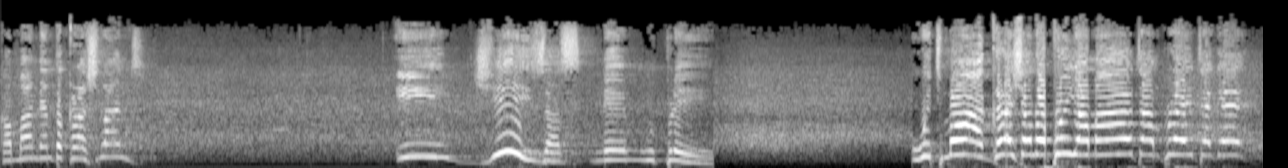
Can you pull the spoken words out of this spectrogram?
Command them to crash land. In Jesus' name we pray. With more aggression, open your mouth and pray it again.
